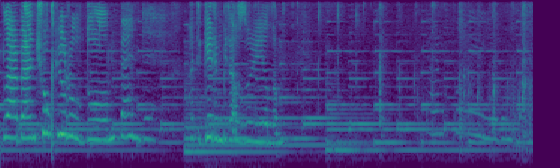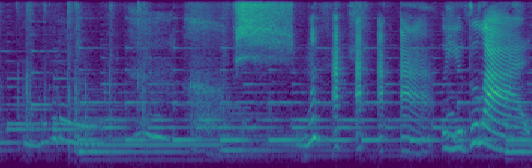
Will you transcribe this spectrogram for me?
Çocuklar ben çok yoruldum. Ben de. Hadi gelin biraz uyuyalım. Uyudular.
